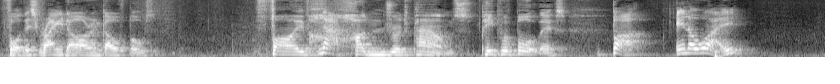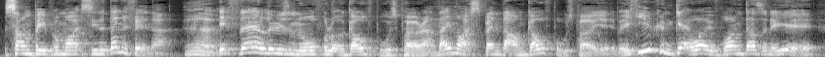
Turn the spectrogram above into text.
for this radar and golf balls. Five hundred pounds. People have bought this. But in a way, some people might see the benefit in that. Yeah. If they're losing an awful lot of golf balls per round, they might spend that on golf balls per year. But if you can get away with one dozen a year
